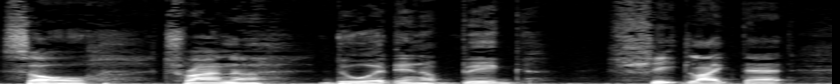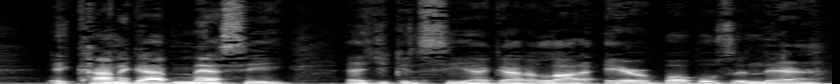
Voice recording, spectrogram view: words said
So trying to do it in a big sheet like that, it kind of got messy. As you can see, I got a lot of air bubbles in there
